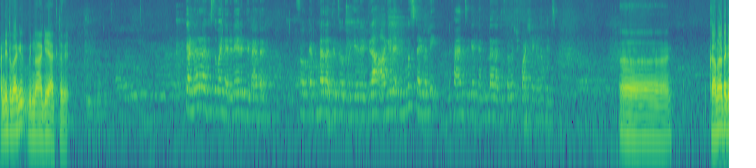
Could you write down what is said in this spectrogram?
ಖಂಡಿತವಾಗಿ ವಿನ್ ಆಗೇ ಆಗ್ತೇವೆ. ಕನ್ನಡ ರಾಜ್ಯೋತ್ಸವ ಎರಡು ದಿನ ಇದೆ. ಸೊ ಕನ್ನಡ ರಾಜ್ಯೋತ್ಸವದ ಬಗ್ಗೆ ಏನು ಹೇಳ್ತೀರಾ? ಹಾಗೆಯೇ ನಿಮ್ಮ ಸ್ಟೈಲಲ್ಲಿ ಫ್ಯಾನ್ಸಿಗೆ ಕನ್ನಡ ರಾಜ್ಯೋತ್ಸವದ ಶುಭಾಶಯಗಳನ್ನ ತಿಳಿಸಿ. ಕರ್ನಾಟಕ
